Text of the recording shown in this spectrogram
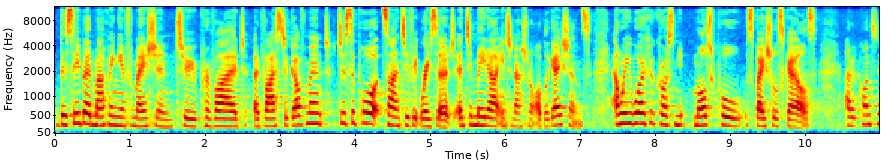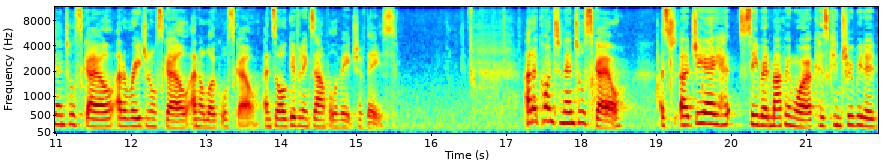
the seabed mapping information to provide advice to government, to support scientific research and to meet our international obligations. And we work across multiple spatial scales, at a continental scale, at a regional scale and a local scale. And so I'll give an example of each of these. At a continental scale, a, GA seabed mapping work has contributed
